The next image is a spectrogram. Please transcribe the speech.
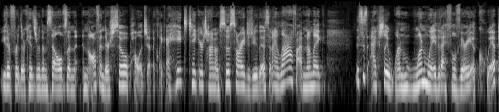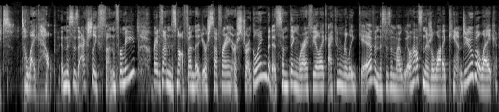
either for their kids or themselves. And, and often they're so apologetic. Like, I hate to take your time. I'm so sorry to do this. And I laugh. I'm not like, this is actually one one way that I feel very equipped to like help. And this is actually fun for me, right? It's, I mean, it's not fun that you're suffering or struggling, but it's something where I feel like I can really give and this is in my wheelhouse and there's a lot I can't do, but like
